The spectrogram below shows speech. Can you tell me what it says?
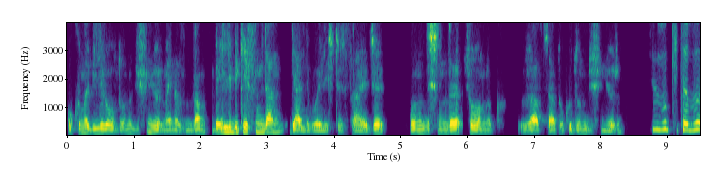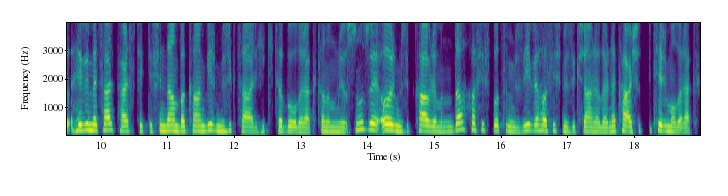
okunabilir olduğunu düşünüyorum en azından. Belli bir kesimden geldi bu eleştiri sadece. Onun dışında çoğunluk rahat rahat okuduğunu düşünüyorum. Siz bu kitabı heavy metal perspektifinden bakan bir müzik tarihi kitabı olarak tanımlıyorsunuz ve ağır müzik kavramını da hafif batı müziği ve hafif müzik janralarına karşıt bir terim olarak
